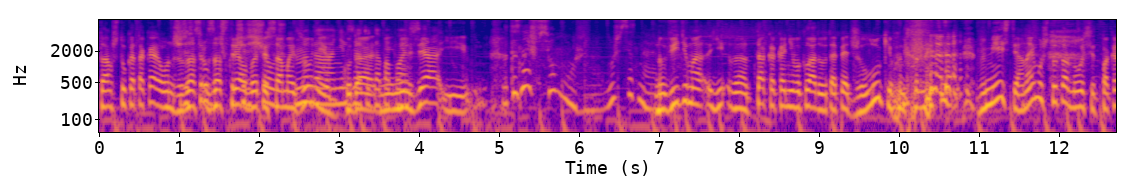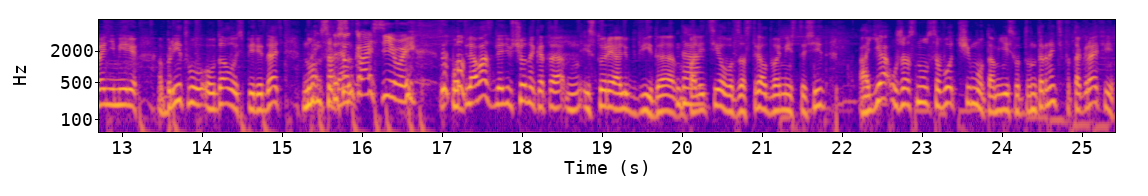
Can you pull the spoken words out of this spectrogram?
там штука такая, он же за, застрял в этой самой ну, зоне, да, куда не, нельзя. И... Ну, ты знаешь, все можно. Мы же все знаем. Ну, видимо, э, так как они выкладывают, опять же, луки в интернете вместе, она ему что-то носит. По крайней мере, бритву удалось передать. Но То есть он красивый. Вот для вас, для девчонок, это история о любви, да? да. Полетел, вот застрял, два месяца сидит. А я ужаснулся вот чему. Там есть вот в интернете фотографии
